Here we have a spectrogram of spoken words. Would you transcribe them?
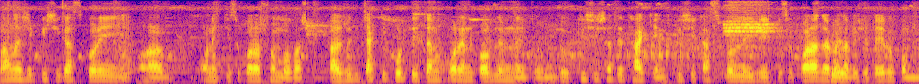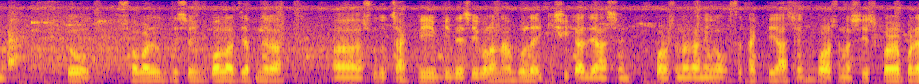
বাংলাদেশে কৃষিকাজ করেই অনেক কিছু করা সম্ভব আসলে। আর যদি চাকরি করতে চান করেন প্রবলেম নাই তো। কিন্তু কৃষির সাথে থাকেন কৃষি কাজ করলেই যে কিছু করা যাবে না বিষয়টা এরকম না। তো সবার উদ্দেশ্যে বলা যে আপনারা শুধু চাকরি বিদেশ এগুলো না বলে কৃষিকাজে আসেন। পড়াশোনা রানিং অবস্থা থাকতে আসেন। পড়াশোনা শেষ করার পরে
